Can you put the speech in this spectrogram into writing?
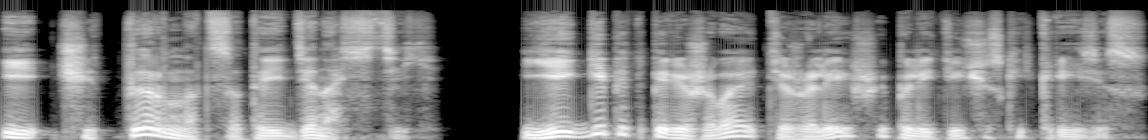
и XIV династий Египет переживает тяжелейший политический кризис.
